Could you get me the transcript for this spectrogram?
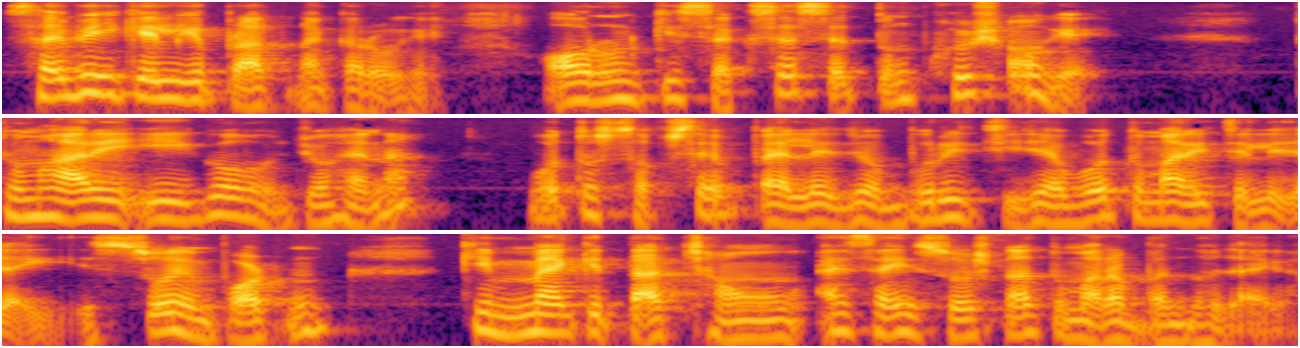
सभी के लिए प्रार्थना करोगे और उनकी सक्सेस से तुम खुश होगे। तुम्हारी ईगो जो है ना वो तो सबसे पहले जो बुरी चीज़ है, वो तुम्हारी चली जाएगी। इट्स सो इंपॉर्टेंट कि मैं कितना अच्छा हूँ, ऐसा ही सोचना तुम्हारा बंद हो जाएगा।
